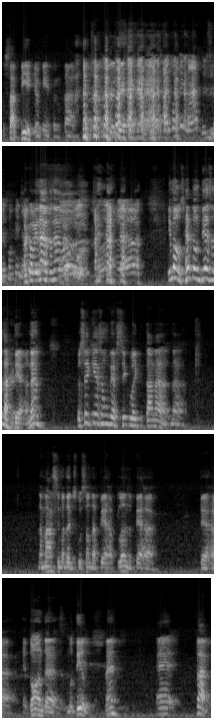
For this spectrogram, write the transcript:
Eu sabia que alguém ia perguntar. Foi combinado, isso foi combinado. Foi combinado, né? Foi, foi, foi. Irmãos, redondeza da terra, né? Eu sei que esse é um versículo aí que está na, na, na máxima da discussão da terra plana, terra, terra redonda, modelos, né? É, claro,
